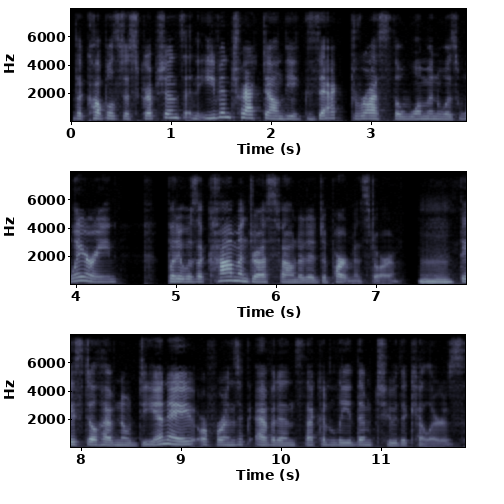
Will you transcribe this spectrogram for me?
the couple's descriptions and even tracked down the exact dress the woman was wearing, but it was a common dress found at a department store. Mm. They still have no DNA or forensic evidence that could lead them to the killers.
